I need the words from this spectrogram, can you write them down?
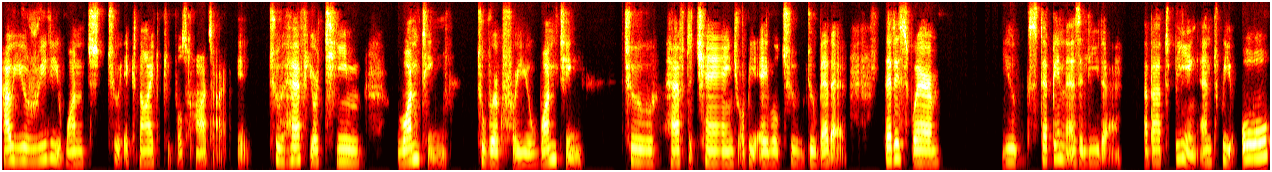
how you really want to ignite people's hearts, to have your team wanting to work for you, wanting to have the change or be able to do better. That is where you step in as a leader about being. And we all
